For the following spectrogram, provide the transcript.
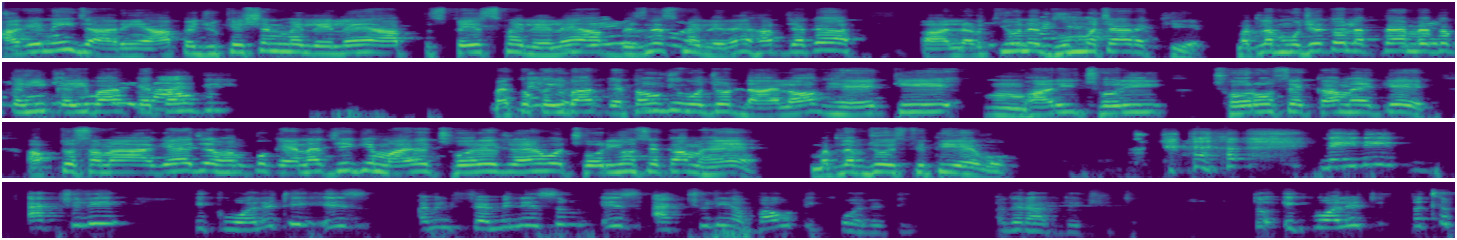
आगे नहीं जा रही हैं? आप एजुकेशन में ले लें आप स्पेस में ले लें आप बिज़नेस में ले लें हर जगह लड़कियों ने धूम मचा रखी है। मतलब मुझे तो लगता है मैं तो कहीं कई बार कहता हूँ कि मैं तो कई बार कहता हूँ कि वो जो डायलॉग है कि हमारी छोरी छोरों से कम है कि अब तो समय आ गया है जब हमको कहना चाहिए कि हमारे छोरे जो हैं वो छोरियों से कम हैं। मतलब जो स्थिति है वो। नहीं नहीं actually equality is I mean feminism is actually about equality अगर आप देखें तो। तो इक्वालिटी मतलब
